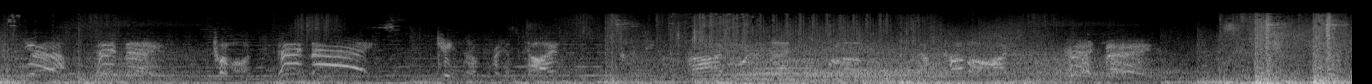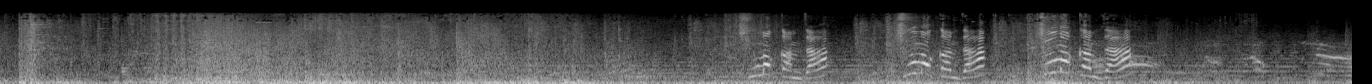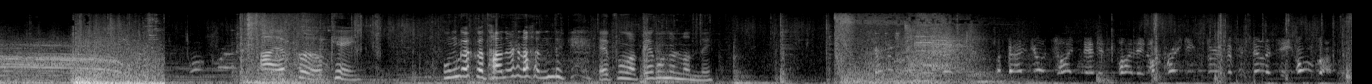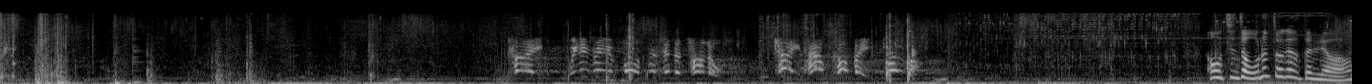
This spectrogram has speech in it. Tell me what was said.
주먹 감자. 주먹 감자. 주먹 감자. 아 F 오케이. 온갖 거 다 눌렀는데 F만 빼고 눌렀네. 어 진짜 오른쪽에서 들려.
